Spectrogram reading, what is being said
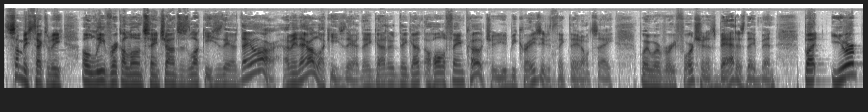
somebody's texting me, "Oh, leave Rick alone. St. John's is lucky he's there." They are. I mean, they are lucky he's there. They got a, they got a Hall of Fame coach. You'd be crazy to think they don't say, "Boy, we're very fortunate." As bad as they've been, but Europe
